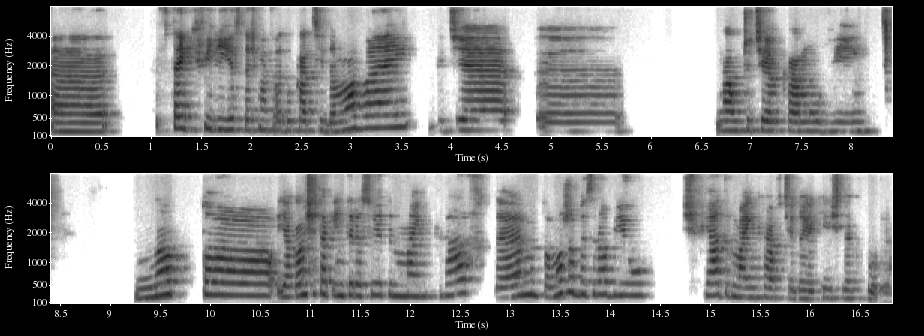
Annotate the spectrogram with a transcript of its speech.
E, W tej chwili jesteśmy w edukacji domowej, gdzie nauczycielka mówi, no to jak on się tak interesuje tym Minecraftem, to może by zrobił świat w Minecrafcie do jakiejś lektury.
